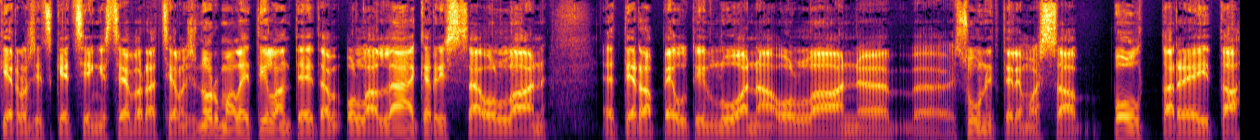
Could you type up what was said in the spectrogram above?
kerron siitä sketsiengistä sen verran, että siellä on siis normaaleja tilanteita. Ollaan lääkärissä, ollaan terapeutin luona, ollaan äh, suunnittelemassa polttareita, äh,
